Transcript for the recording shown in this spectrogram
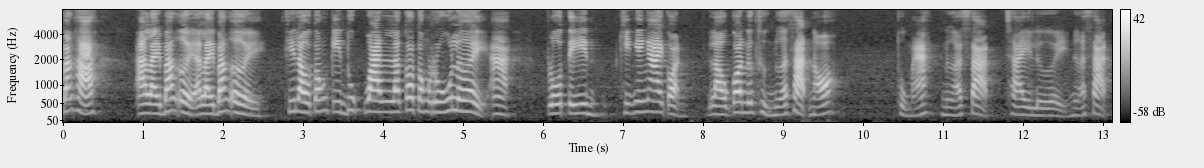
บ้างคะ อะไรบ้างเอ่ย อะไรบ้างเอ่ย ที่เราต้องกินทุกวันแล้วก็ต้องรู้เลยอะโปรตีนคิดง่าย ๆก่อน เราก็นึกถึงเนื้อสัตว์เนาะถูกไหมเนื้อสัตว์ใช่เลย เนื้อสัตว์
